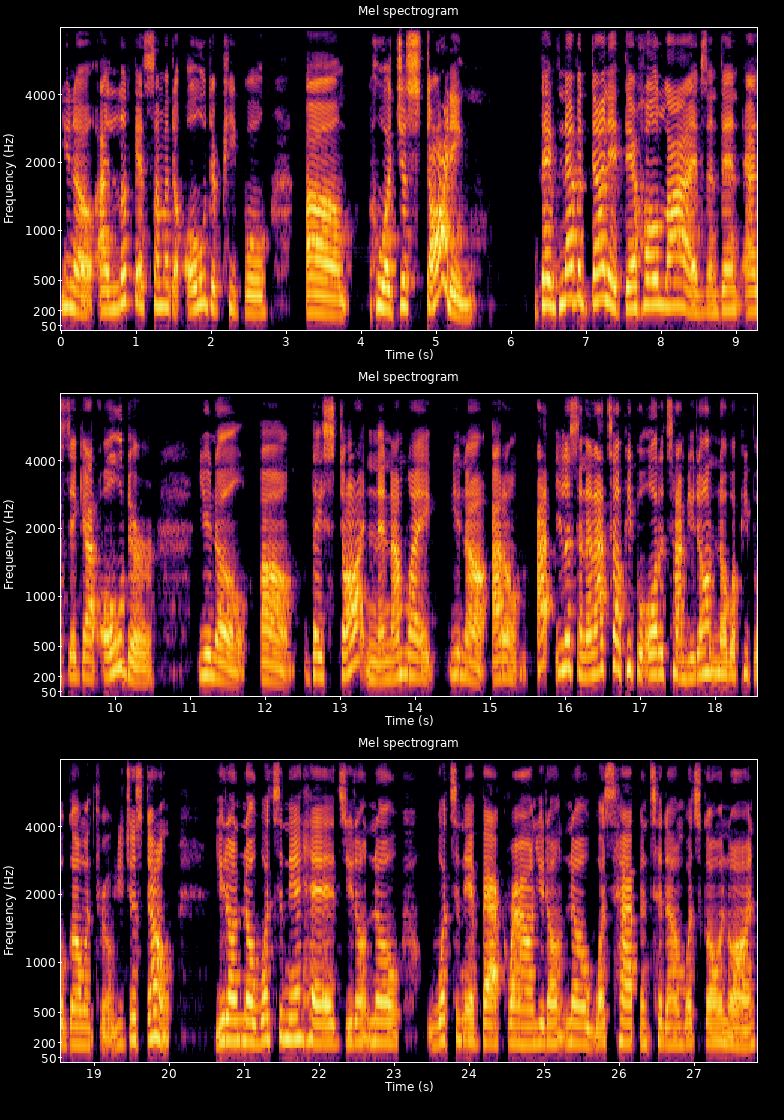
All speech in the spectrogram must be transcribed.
you know, I look at some of the older people um who are just starting they've never done it their whole lives and then as they got older you know um they starting and i'm like you know i don't i listen and i tell people all the time you don't know what people are going through. You just don't. You don't know what's in their heads. You don't know what's in their background. You don't know what's happened to them what's going on.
